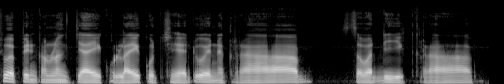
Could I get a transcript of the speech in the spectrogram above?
ช่วยเป็นกำลังใจกดไลค์กดแชร์ด้วยนะครับ สวัสดีครับ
